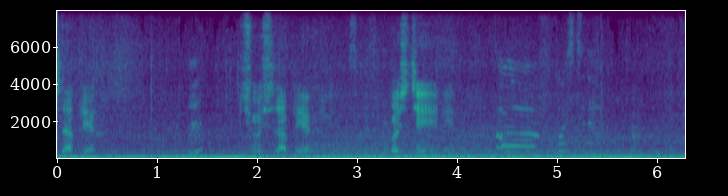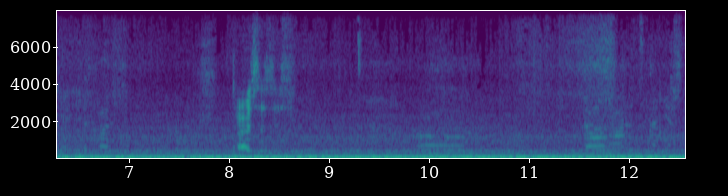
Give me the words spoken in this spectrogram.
Сюда приехали? М? Почему сюда приехали? В гости или э, в гости, да? Отдыхать. нравится здесь? Э, Да, нравится, конечно.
